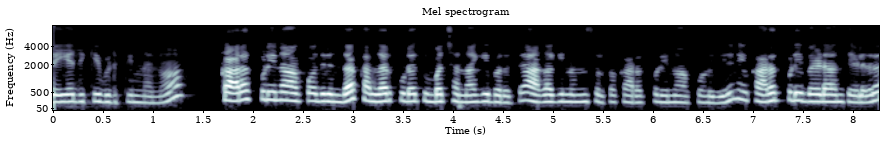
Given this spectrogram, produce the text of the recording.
ಬೇಯೋದಕ್ಕೆ ಬಿಡ್ತೀನಿ ನಾನು. ಖಾರದ ಪುಡಿನ ಹಾಕೋದ್ರಿಂದ ಕಲರ್ ಕೂಡ ತುಂಬ ಚೆನ್ನಾಗಿ ಬರುತ್ತೆ. ಹಾಗಾಗಿ ನಾನು ಸ್ವಲ್ಪ ಖಾರದ ಪುಡಿನೂ ಹಾಕ್ಕೊಂಡಿದ್ದೀನಿ ನೀವು ಖಾರದ ಪುಡಿ ಬೇಡ ಅಂತ ಹೇಳಿದ್ರೆ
